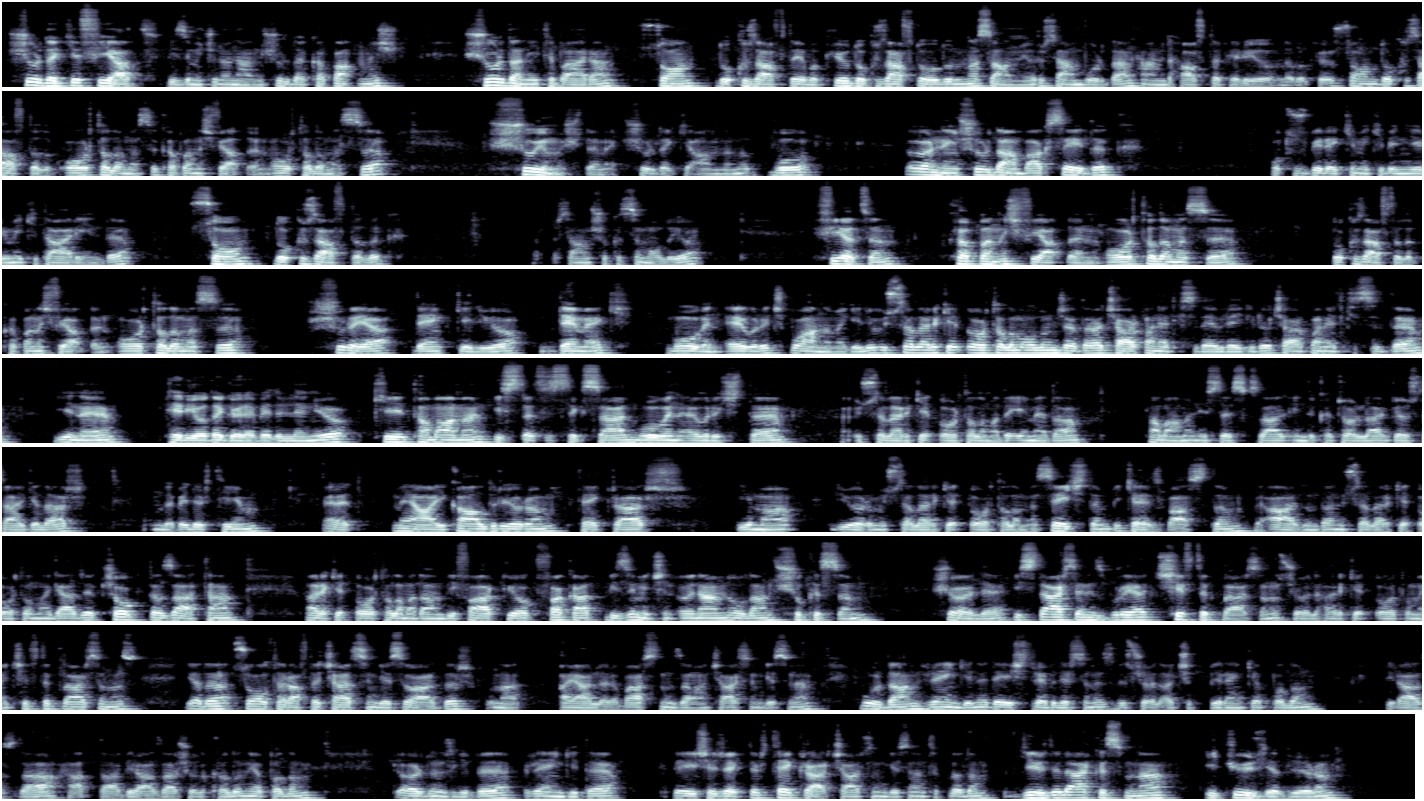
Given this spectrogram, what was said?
Şuradaki fiyat bizim için önemli. Şurada kapatmış. Şuradan itibaren son 9 haftaya bakıyor. 9 hafta olduğunu nasıl anlıyoruz? Hem buradan hem de hafta periyodunda bakıyoruz. Son 9 haftalık ortalaması, kapanış fiyatlarının ortalaması şuymuş demek. Şuradaki anlamı bu. Örneğin şuradan baksaydık 31 Ekim 2022 tarihinde son 9 haftalık sanırsam şu kısım oluyor. Fiyatın kapanış fiyatlarının ortalaması 9 haftalık kapanış fiyatlarının ortalaması şuraya denk geliyor demek. Moving average bu anlama geliyor. Üstsel hareketli ortalama olunca da çarpan etkisi devreye giriyor. Çarpan etkisi de yine periyoda göre belirleniyor ki tamamen istatistiksel moving average'de üstsel hareketli ortalamada EME'da tamamen istatistiksel indikatörler, göstergeler onu da belirteyim. Evet, MA'yı kaldırıyorum. Tekrar IMA diyorum üstel hareketli ortalama seçtim. Bir kez bastım ve ardından üstel hareketli ortalama gelecek. Çok da zaten hareketli ortalamadan bir fark yok. Fakat bizim için önemli olan şu kısım. Şöyle isterseniz buraya çift tıklarsanız şöyle hareketli ortalamaya çift tıklarsınız ya da sol tarafta chart simgesi vardır. Buna ayarlara bastığınız zaman chart simgesine buradan rengini değiştirebilirsiniz. Biz şöyle açık bir renk yapalım. Biraz daha hatta biraz daha şöyle kalın yapalım. Gördüğünüz gibi rengi de değişecektir. Tekrar chart simgesine tıkladım. Girdiler kısmına 200 yazıyorum.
